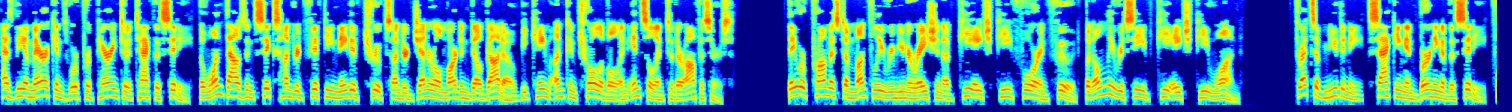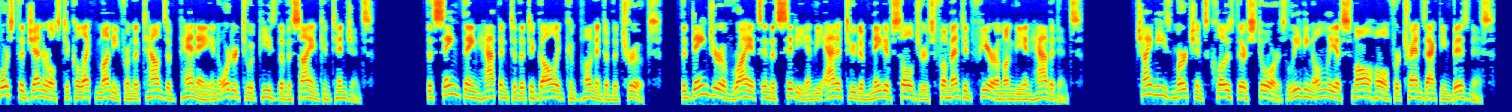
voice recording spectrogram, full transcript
As the Americans were preparing to attack the city, the 1,650 native troops under General Martin Delgado became uncontrollable and insolent to their officers. They were promised a monthly remuneration of PHP-4 and food, but only received PHP-1. Threats of mutiny, sacking and burning of the city, forced the generals to collect money from the towns of Panay in order to appease the Visayan contingents. The same thing happened to the Tagalog component of the troops. The danger of riots in the city and the attitude of native soldiers fomented fear among the inhabitants. Chinese merchants closed their stores leaving only a small hole for transacting business.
